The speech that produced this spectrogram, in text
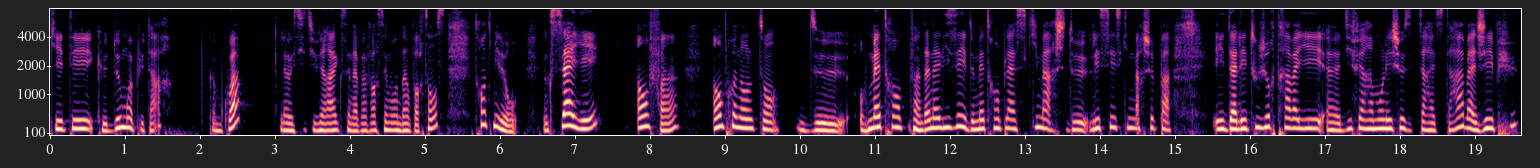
qui était que deux mois plus tard, comme quoi, là aussi tu verras que ça n'a pas forcément d'importance, 30 000 euros. Donc ça y est, enfin, en prenant le temps de mettre en, enfin d'analyser, de mettre en place ce qui marche, de laisser ce qui ne marche pas, et d'aller toujours travailler euh, différemment les choses, etc., etc., bah, j'ai pu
